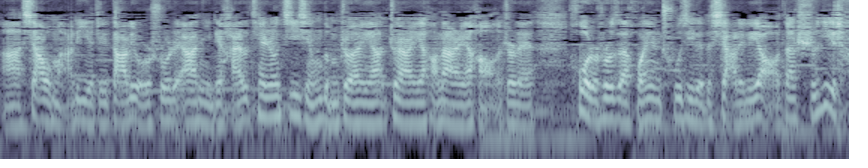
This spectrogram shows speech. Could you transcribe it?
啊，吓唬玛丽这大六说这啊，你这孩子天生畸形，怎么这样也这样也好，那样也好的之类的，或者说在怀孕初期给他下这个药，但实际上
